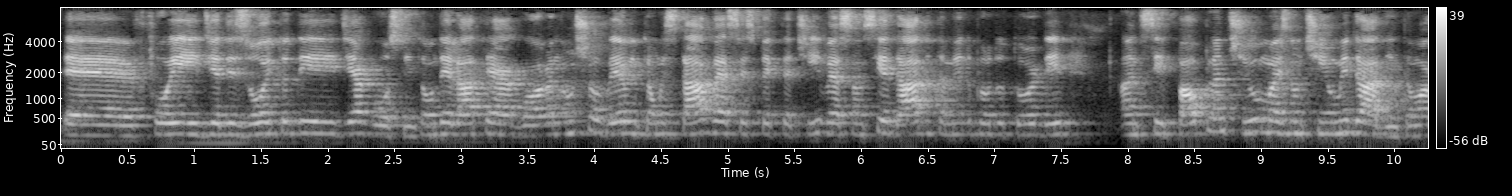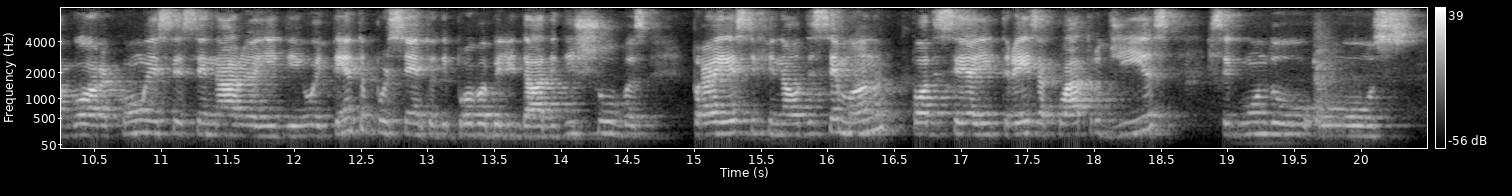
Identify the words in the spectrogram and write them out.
é, foi dia 18 de, de agosto. Então, de lá até agora não choveu. Então, estava essa expectativa, essa ansiedade também do produtor de antecipar o plantio, mas não tinha umidade. Então, agora, com esse cenário aí de 80% de probabilidade de chuvas para esse final de semana, pode ser aí três a quatro dias, segundo os,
